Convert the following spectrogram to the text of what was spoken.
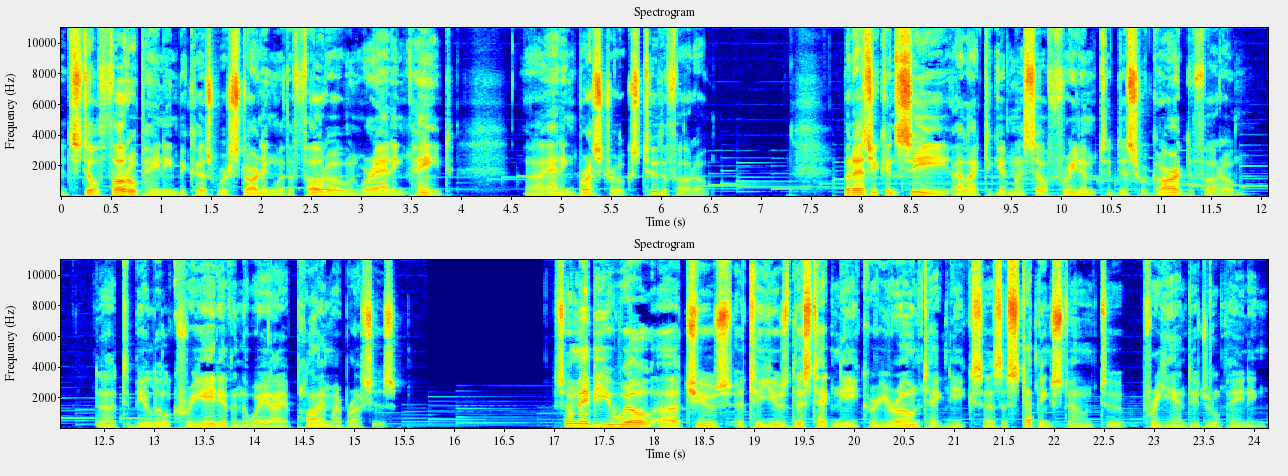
It's still photo painting because we're starting with a photo and we're adding paint, uh, adding brushstrokes to the photo. But as you can see, I like to give myself freedom to disregard the photo, uh, to be a little creative in the way I apply my brushes. So maybe you will uh, choose to use this technique or your own techniques as a stepping stone to freehand digital painting,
